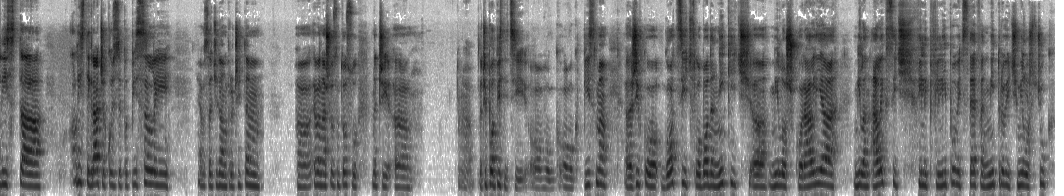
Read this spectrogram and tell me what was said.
lista, lista igrača koji su se potpisali, evo sad ću da vam pročitam, evo našao sam, to su, znači, znači potpisnici ovog, ovog pisma, Živko Gocić, Slobodan Nikić, Miloš Koralija, Milan Aleksić, Filip Filipović, Stefan Mitrović, Miloš Ćuk,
